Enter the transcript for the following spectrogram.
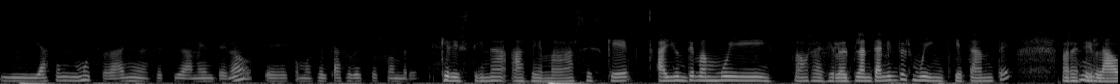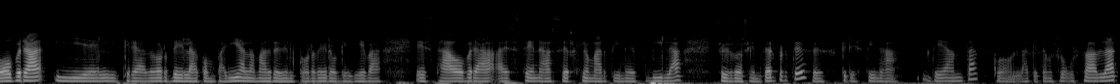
y hacen mucho daño, efectivamente, ¿no? Eh, como es el caso de estos hombres. Cristina, además es que hay un tema muy, vamos a decirlo, el planteamiento es muy inquietante, vamos a decir, mm. la obra y el creador de la compañía, la Madre del Cordero, que lleva esta obra a escena, Sergio Martínez Vila, sois dos intérpretes, es Cristina de Anta, con la que tenemos el gusto de hablar,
